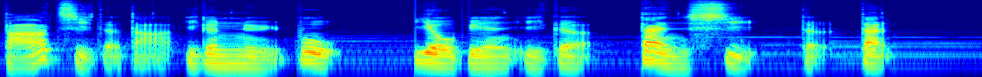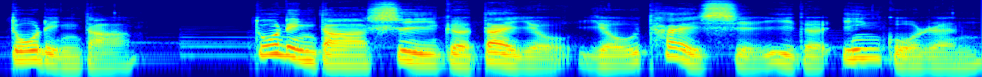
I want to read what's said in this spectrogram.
妲己的妲，一个女部，右边一个旦系的旦，多琳达。多琳达是一个带有犹太血裔的英国人，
